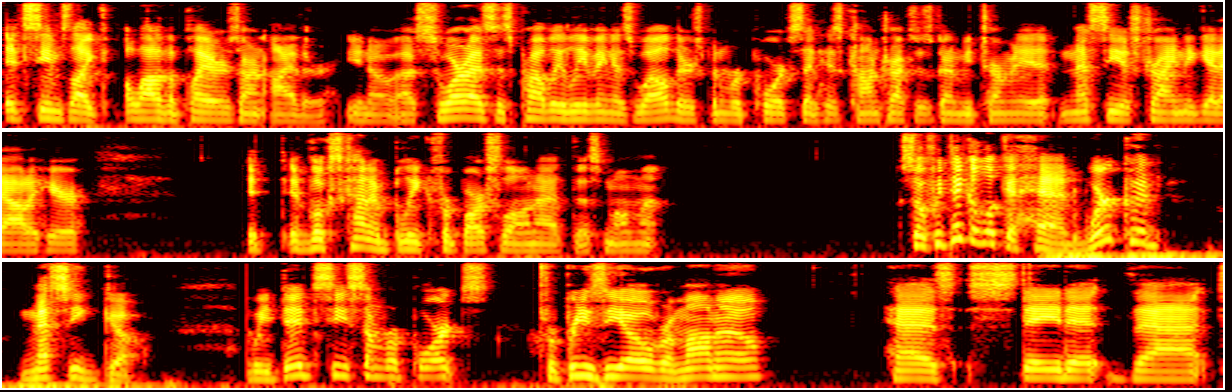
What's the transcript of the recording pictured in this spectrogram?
it seems like a lot of the players aren't either. You know, uh, Suarez is probably leaving as well. There's been reports that his contract is going to be terminated. Messi is trying to get out of here. It it looks kind of bleak for Barcelona at this moment. So if we take a look ahead, where could Messi go? We did see some reports. Fabrizio Romano has stated that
